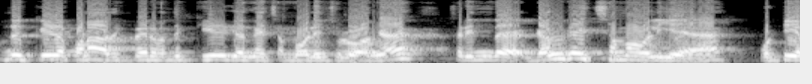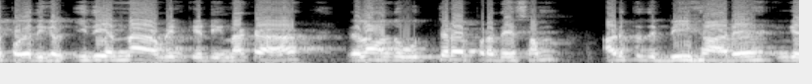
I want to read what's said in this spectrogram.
இன்னும் கீழே போனா அதுக்கு பேர் வந்து கீழ் கங்கை சமவெளின்னு சொல்லுவாங்க. சரி இந்த கங்கை சமவெளிய ஒட்டிய பகுதிகள் இது என்ன அப்படின்னு கேட்டீங்கன்னாக்கா இதெல்லாம் வந்து உத்தரப்பிரதேசம் அடுத்தது பீகாரு இங்க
